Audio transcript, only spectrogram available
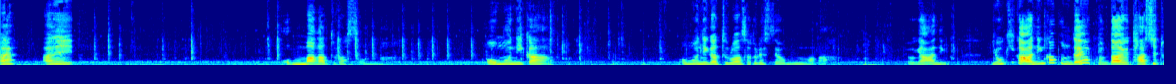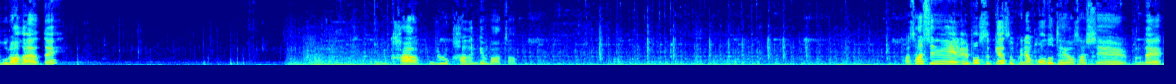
에? 아니 엄마가 들어왔어 엄마 어머니가 어머니가 들어와서 그랬어요 엄마가 여기 아닌 여기가 아닌가 본데? 그럼 나 여기 다시 돌아가야 돼? 여기 가 여기로 가는 게 맞아? 아 사실 1보스 깨서 그냥 꺼도 돼요 사실 근데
